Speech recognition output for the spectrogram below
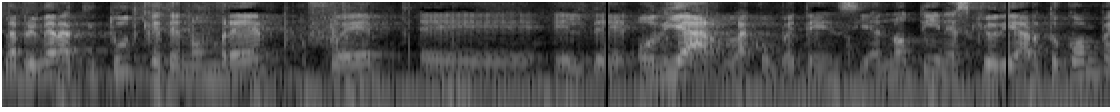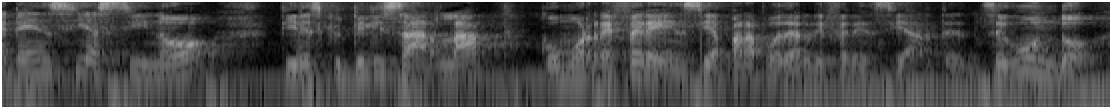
La primera actitud que te nombré fue eh, el de odiar la competencia. No tienes que odiar tu competencia, sino tienes que utilizarla como referencia para poder diferenciarte. Segundo,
